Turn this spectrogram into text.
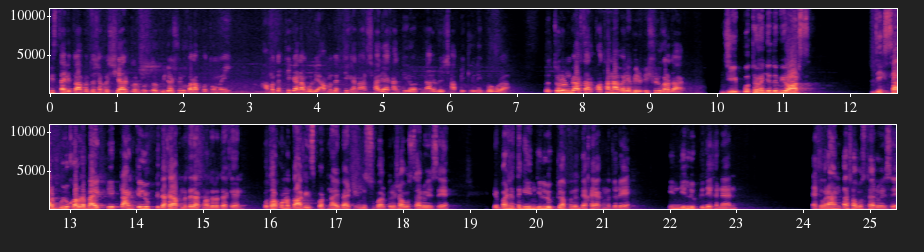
বিস্তারিত আপনাদের সাথে শেয়ার করব। তো ভিডিও শুরু করা প্রথমেই আমাদের ঠিকানা বলি। আমাদের ঠিকানা সারিয়াকান্তি রোড নারুলি সাপি ক্লিনিক বগুড়া। তো চলুন ভিউয়ার্স আর কথা না বেরিয়ে ভিডিওটি শুরু করা যাক। জি, প্রথমে যদি ভিউয়ার্স জিক্সার ব্লু কালার বাইকটির টাঙ্কি লুকটি দেখায় আপনাদের, এক দেখেন। কোথাও কোনো দাগ স্পট নাই বাইকটি কিন্তু সুপার ফ্রেশ অবস্থায় রয়েছে। এর পাশে থেকে ইঞ্জিন লুকটি আপনাদের দেখায় এক নজরে। ইঞ্জিন লুকটি দেখে নেন। একেবারে আনটাস অবস্থায় রয়েছে।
